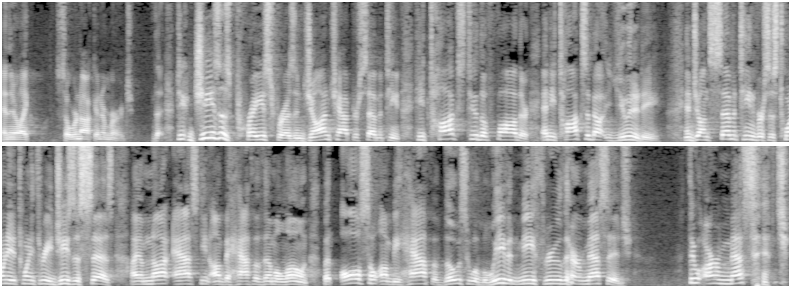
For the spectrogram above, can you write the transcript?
And they're like, So we're not going to merge. Jesus prays for us in John chapter 17. He talks to the Father and he talks about unity. In John 17, verses 20 to 23, Jesus says, I am not asking on behalf of them alone, but also on behalf of those who will believe in me through their message. Through our message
